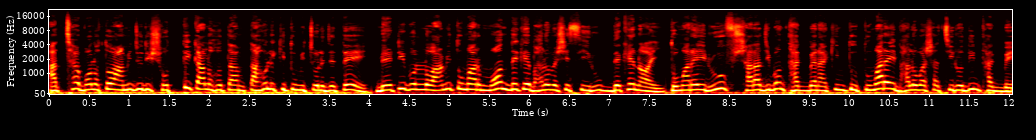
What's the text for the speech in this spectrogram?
আচ্ছা বলো তো, আমি যদি সত্যি কালো হতাম, তাহলে কি তুমি চলে যেতে? মেয়েটি বলল, আমি তোমার মন দেখে ভালোবেসেছি রূপ দেখে নয়। তোমার এই রূপ সারা জীবন থাকবে না, কিন্তু তোমার এই ভালোবাসা চিরদিন থাকবে।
